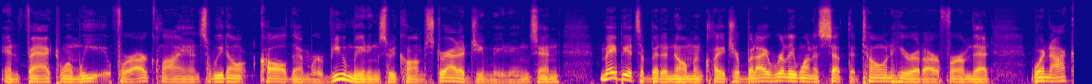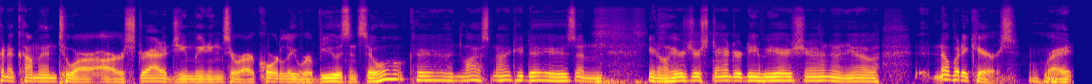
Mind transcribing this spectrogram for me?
In fact, when we, for our clients, we don't call them review meetings, we call them strategy meetings. And maybe it's a bit of nomenclature, but I really want to set the tone here at our firm that we're not going to come into our, our strategy meetings or our quarterly reviews and say, oh, okay, in the last 90 days, and, you know, here's your standard deviation, and, you know, nobody cares, mm-hmm. right?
